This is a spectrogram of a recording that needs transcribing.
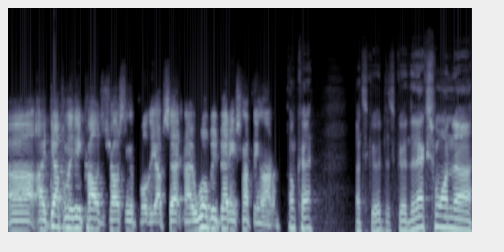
Uh, I definitely think College of Charleston can pull the upset, and I will be betting something on them. Okay. That's good. That's good. The next one, uh,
